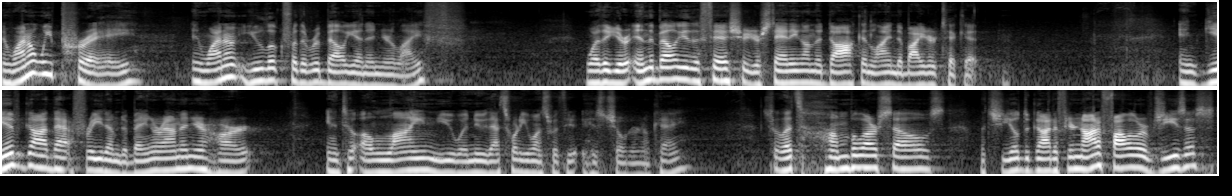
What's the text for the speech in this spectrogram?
And why don't we pray? And why don't you look for the rebellion in your life? Whether you're in the belly of the fish or you're standing on the dock in line to buy your ticket. And give God that freedom to bang around in your heart and to align you anew. That's what He wants with His children, okay? So let's humble ourselves. Let's yield to God. If you're not a follower of Jesus,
